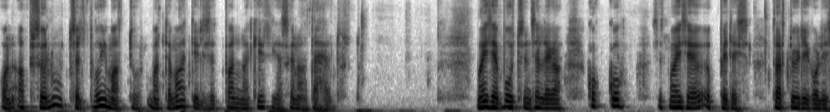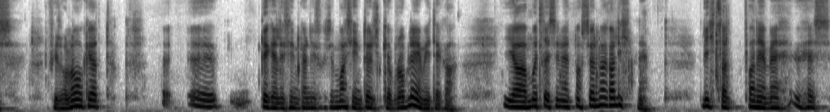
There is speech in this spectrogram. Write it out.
on absoluutselt võimatu matemaatiliselt panna kirja sõna tähendust ma ise puutusin sellega kokku, sest ma ise õppides Tartu Ülikoolis filoloogiat, tegelesin ka niisuguse masintõlke probleemidega ja mõtlesin, et noh, see on väga lihtne. lihtsalt paneme ühes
